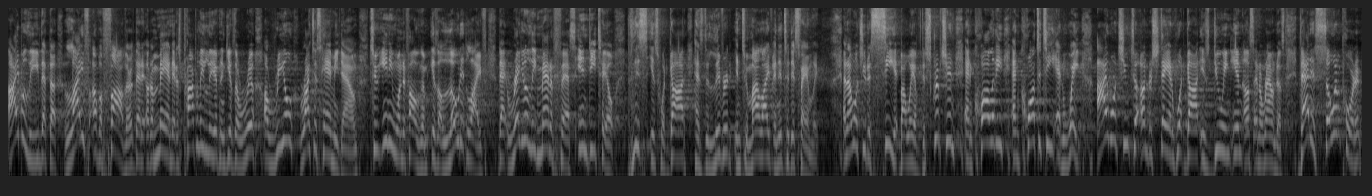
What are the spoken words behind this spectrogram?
I believe that the life of a father, that of a man that is properly lived and gives a real, a real righteous hand-me-down to anyone that follows them is a loaded life that regularly manifests in detail. This is what God has delivered into my life and into this family. And I want you to see it by way of description and quality and quantity and weight. I want you to understand what God is doing in us and around us. That is so important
